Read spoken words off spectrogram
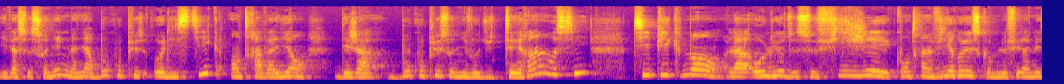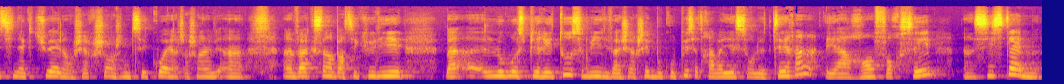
il va se soigner de manière beaucoup plus holistique en travaillant déjà beaucoup plus au niveau du terrain aussi, Typiquement, là, au lieu de se figer contre un virus comme le fait la médecine actuelle en cherchant je ne sais quoi, en cherchant un, vaccin en particulier, ben, l'homo spiritus, lui, il va chercher beaucoup plus à travailler sur le terrain et à renforcer un système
